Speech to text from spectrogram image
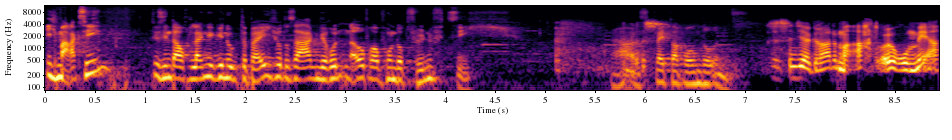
ich mag Sie. Sie sind auch lange genug dabei. Ich würde sagen, wir runden auf auf 150. Ja, das bleibt aber unter uns. Das sind ja gerade mal 8 Euro mehr.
